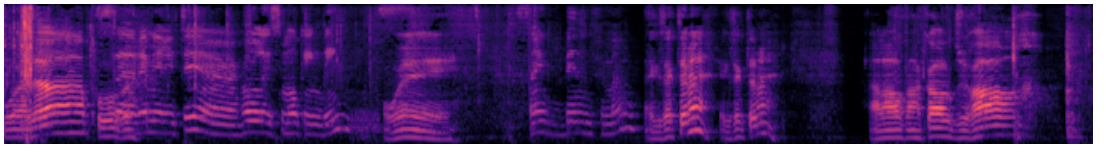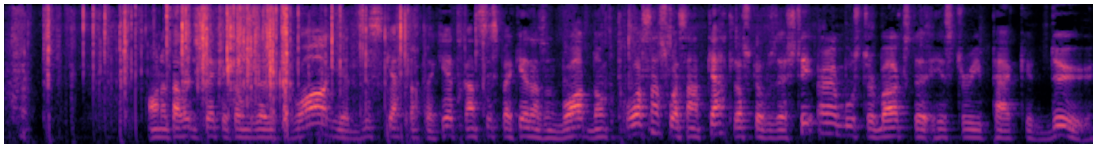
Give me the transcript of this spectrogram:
voilà pour... Ça aurait mérité un Holy Smoking Beans. Oui. Sainte Bine fumante. Exactement, exactement. Alors encore du rare. On a parlé du fait que, comme vous allez pu voir, il y a 10 cartes par paquet, 36 paquets dans une boîte, donc 360 cartes lorsque vous achetez un booster box de History Pack 2.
